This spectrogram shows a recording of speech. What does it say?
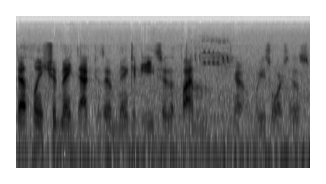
Definitely should make that because it would make it easier to find, you know, resources.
